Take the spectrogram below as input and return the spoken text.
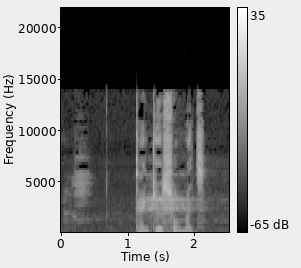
Thank you so much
